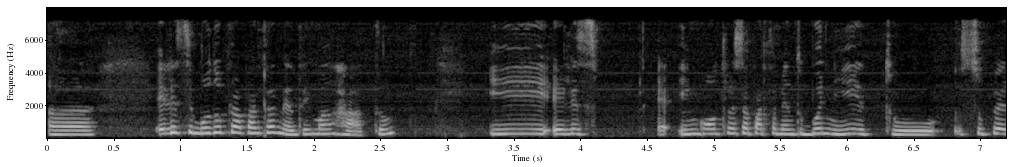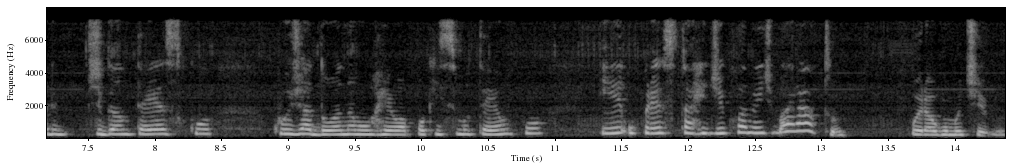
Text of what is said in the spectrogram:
Uh, eles se mudam para apartamento em Manhattan e eles é, encontram esse apartamento bonito, super gigantesco, cuja dona morreu há pouquíssimo tempo e o preço está ridiculamente barato por algum motivo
